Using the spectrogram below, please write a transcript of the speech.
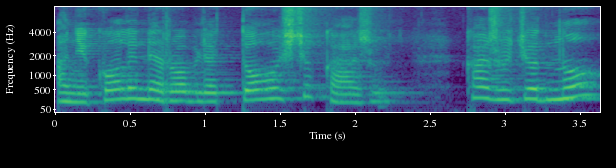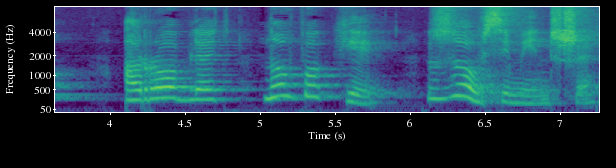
а ніколи не роблять того, що кажуть. Кажуть одно, а роблять навпаки, зовсім інше.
